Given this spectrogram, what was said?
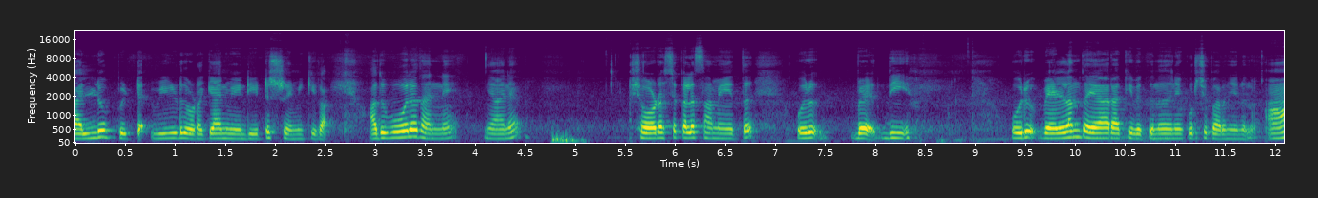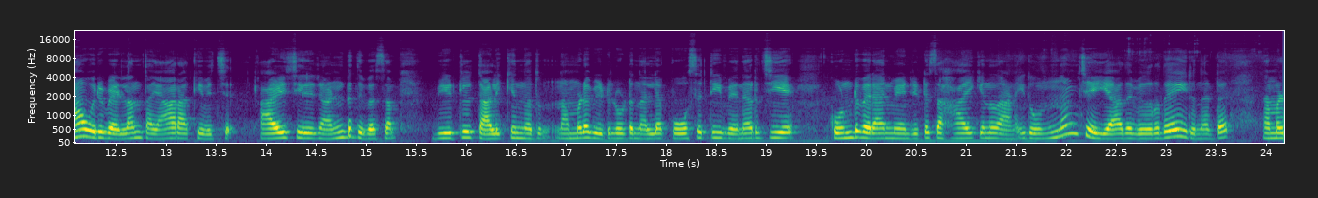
കല്ലുപ്പിട്ട് വീട് തുടയ്ക്കാൻ വേണ്ടിയിട്ട് ശ്രമിക്കുക. അതുപോലെ തന്നെ ഞാൻ ഷോഡശക്കല സമയത്ത് ഒരു ദീ ഒരു വെള്ളം തയ്യാറാക്കി വെക്കുന്നതിനെക്കുറിച്ച് പറഞ്ഞിരുന്നു. ആ ഒരു വെള്ളം തയ്യാറാക്കി വെച്ച് ആഴ്ചയിൽ രണ്ട് ദിവസം വീട്ടിൽ തളിക്കുന്നതും നമ്മുടെ വീട്ടിലോട്ട് നല്ല പോസിറ്റീവ് എനർജിയെ കൊണ്ടുവരാൻ വേണ്ടിയിട്ട് സഹായിക്കുന്നതാണ്. ഇതൊന്നും ചെയ്യാതെ വെറുതെ ഇരുന്നിട്ട് നമ്മൾ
